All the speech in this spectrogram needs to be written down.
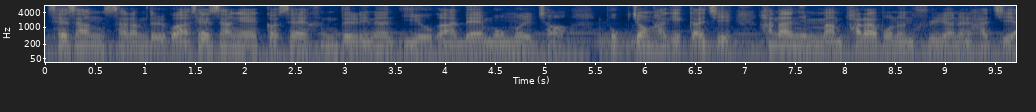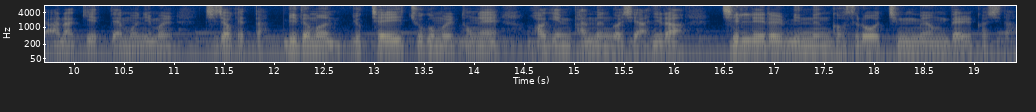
세상 사람들과 세상의 것에 흔들리는 이유가 내 몸을 쳐 복종하기까지 하나님만 바라보는 훈련을 하지 않았기 때문임을 지적했다. 믿음은 육체의 죽음을 통해 확인받는 것이 아니라 진리를 믿는 것으로 증명될 것이다.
